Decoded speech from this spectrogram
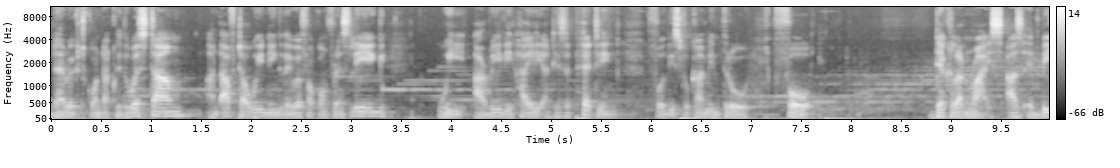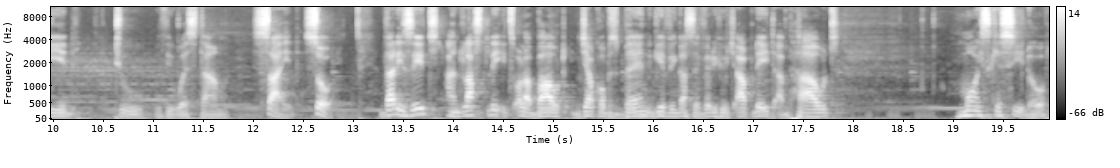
direct contact with West Ham and after winning the UEFA Conference League, we are really highly anticipating for this to come in through for Declan Rice as a bid to the West Ham side. So that is it. And lastly, it's all about Jacobs Ben giving us a very huge update about Moise Caicedo.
